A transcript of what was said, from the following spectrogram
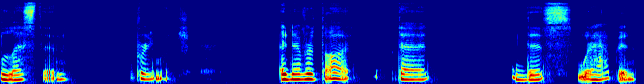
less than, pretty much. I never thought that this would happen.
